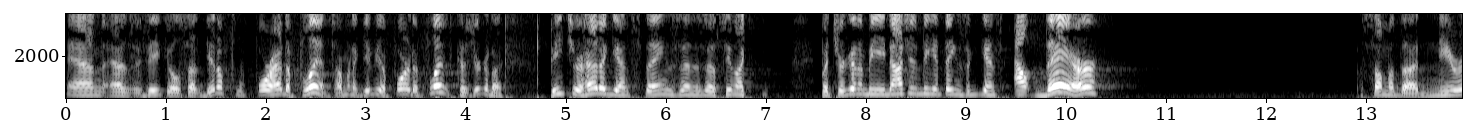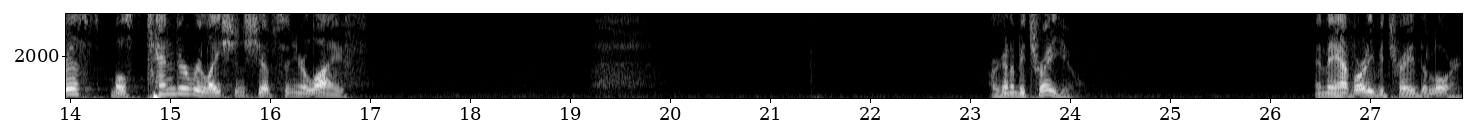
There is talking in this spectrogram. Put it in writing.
And as Ezekiel said, get a forehead of flint. I'm going to give you a forehead of flint because you're going to beat your head against things and it's going to seem like but you're going to be not just beating things against out there, but some of the nearest, most tender relationships in your life. Are going to betray you. And they have already betrayed the Lord,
